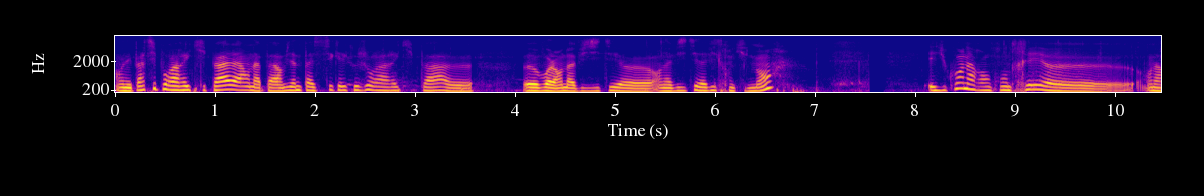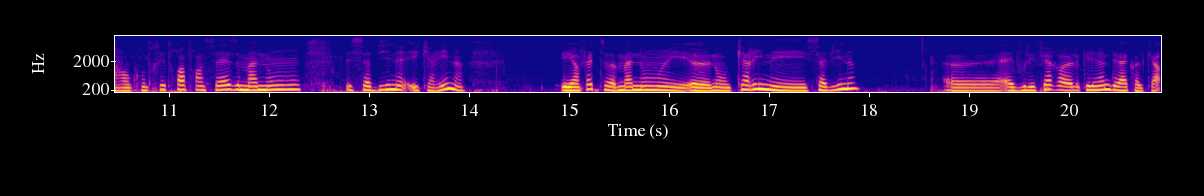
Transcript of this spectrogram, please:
on est parti pour Arequipa. Là on, a pas, on vient de passer quelques jours à Arequipa. Voilà on a visité on a visité la ville tranquillement. Et du coup on a rencontré on a rencontré trois françaises Manon Sabine et Karine et en fait Manon et euh, non Karine et Sabine euh, elles voulaient faire euh, le canyon de la Colca.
